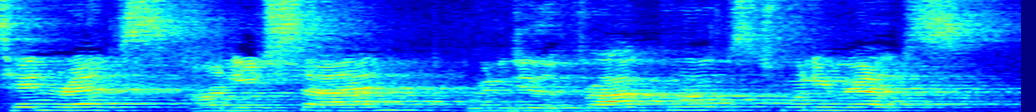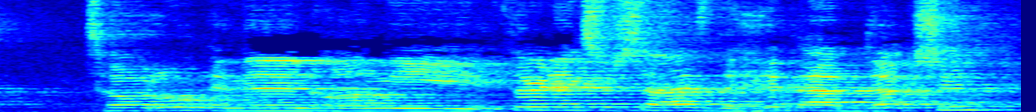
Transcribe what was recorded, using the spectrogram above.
10 reps on each side. We're gonna do the frog pumps, 20 reps total. And then on the third exercise, the hip abduction,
